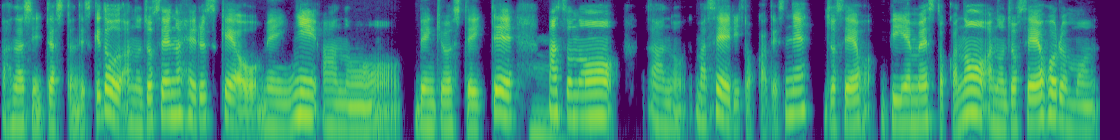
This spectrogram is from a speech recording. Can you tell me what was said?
話に出したんですけど、あの、女性のヘルスケアをメインに、あの、勉強していて、うんまあ、その、あの、まあ、生理とかですね、女性、PMS とかの、あの、女性ホルモン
